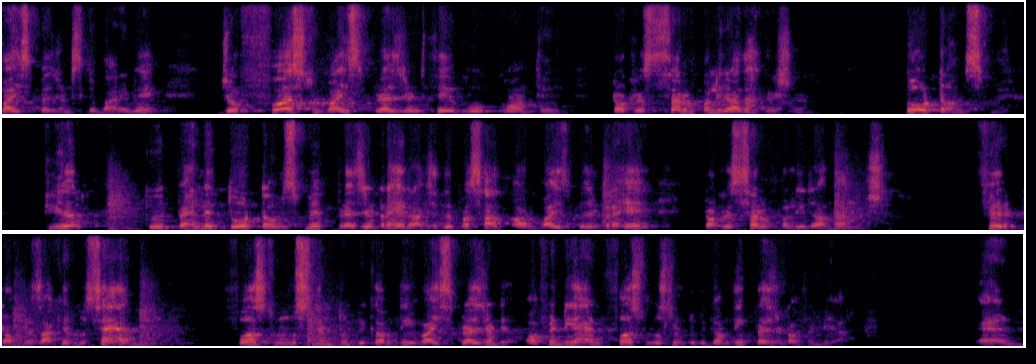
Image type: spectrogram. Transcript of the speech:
वाइस प्रेसिडेंट्स के बारे में। जो फ़र्स्ट वाइस प्रेसिडेंट थे वो कौन थे? डॉक्टर सर्वपल्ली राधाकृष्णन। दो टर्म्स में। क्लियर क्योंकि पहले दो टर्म्स में प्रेसिडेंट रहे राजेंद्र प्रसाद और वाइस प्रेसिडेंट रहे डॉक्टर सर्वपल्ली राधाकृष्णन। फिर doctor Zakir Hussain first Muslim to become the vice president of India and first Muslim to become the president of India. And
